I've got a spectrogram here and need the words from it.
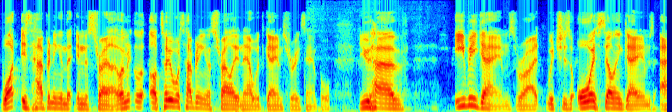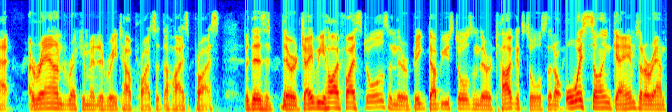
what is happening in the in Australia. Let me. I'll tell you what's happening in Australia now with games. For example, you have EB Games, right, which is always selling games at around recommended retail price at the highest price. But there's a, there are JB Hi-Fi stores and there are Big W stores and there are Target stores that are always selling games at around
